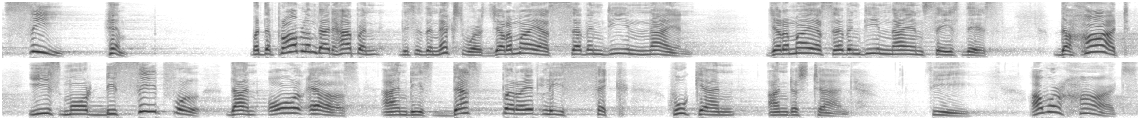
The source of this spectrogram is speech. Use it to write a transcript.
see Him. But the problem that happened, this is the next verse, Jeremiah 17 9. Jeremiah 17 9 says this The heart is more deceitful than all else and is desperately sick. Who can understand? See, our hearts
